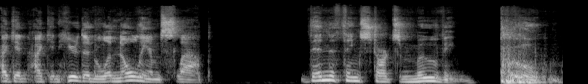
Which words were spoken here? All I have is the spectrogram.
I can I can hear the linoleum slap. Then the thing starts moving. Boom.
